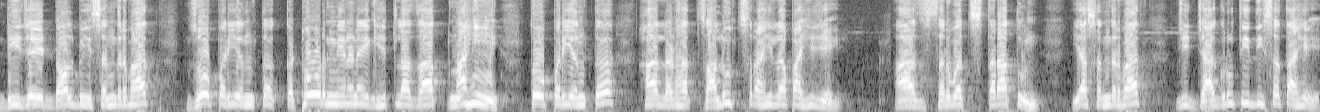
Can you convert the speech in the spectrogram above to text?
डी जे डॉल्बी संदर्भात जोपर्यंत कठोर निर्णय घेतला जात नाही तोपर्यंत हा लढा चालूच राहिला पाहिजे. आज सर्वच स्तरातून या संदर्भात जी जागृती दिसत आहे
